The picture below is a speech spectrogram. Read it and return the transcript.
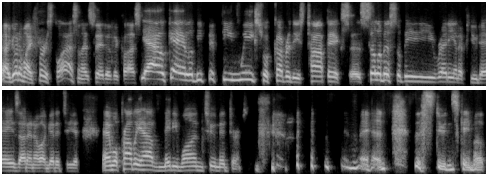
I go to my first class and I say to the class, "Yeah, okay, it'll be 15 weeks. We'll cover these topics. Uh, syllabus will be ready in a few days. I don't know. I'll get it to you, and we'll probably have maybe one, two midterms." And man, the students came up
